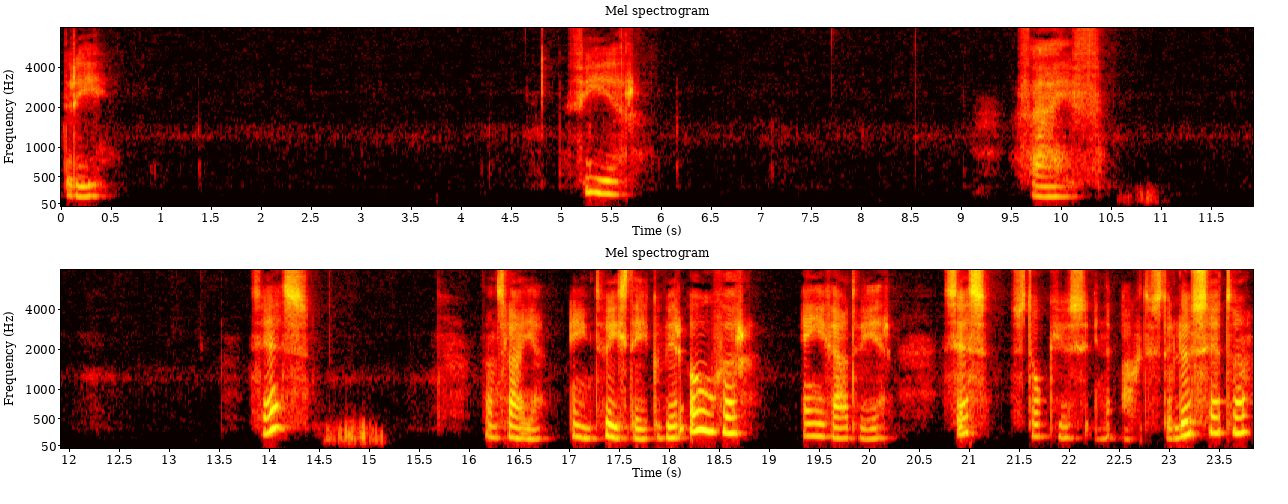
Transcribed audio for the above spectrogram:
3 4 5 6 dan sla je 1 2 steken weer over en je gaat weer 6 stokjes in de achterste lus zetten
